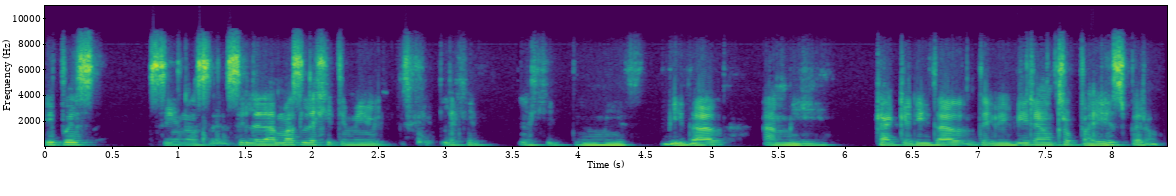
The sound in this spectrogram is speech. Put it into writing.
Y pues, sí, no sé, si le da más legitimidad a mi caqueridad de vivir en otro país, pero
